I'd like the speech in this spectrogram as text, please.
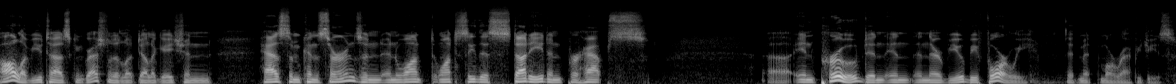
all of Utah's congressional delegation has some concerns and, and want want to see this studied and perhaps uh, improved in, in, in their view before we admit more refugees.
